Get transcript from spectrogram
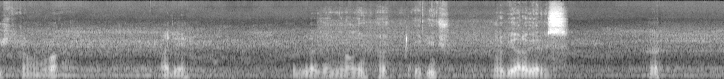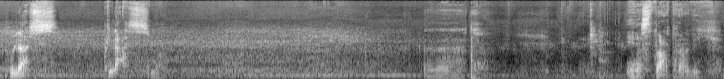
İşte tamam baba. Hadi. Şöyle biraz yandan alayım. Heh, ödünç. Sonra bir ara veririz. Heh. Plus. Plasma. Evet. Yine start verdik.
